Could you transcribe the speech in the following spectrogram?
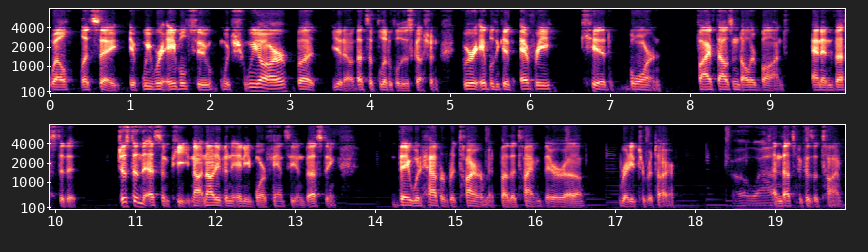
Well, let's say if we were able to, which we are, but you know, that's a political discussion. If we were able to give every kid born five thousand dollar bond and invested it just in the S and P, not not even any more fancy investing they would have a retirement by the time they're uh, ready to retire. Oh, wow. And that's because of time.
